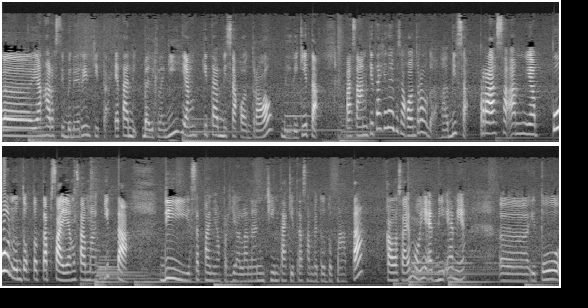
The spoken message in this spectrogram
uh, yang harus dibenerin kita. Kayak tadi balik lagi yang kita bisa kontrol diri kita. Pasangan kita kita bisa kontrol nggak? Nggak bisa. Perasaannya pun untuk tetap sayang sama kita. Di sepanjang perjalanan cinta kita sampai tutup mata kalau saya maunya at the end ya uh, itu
